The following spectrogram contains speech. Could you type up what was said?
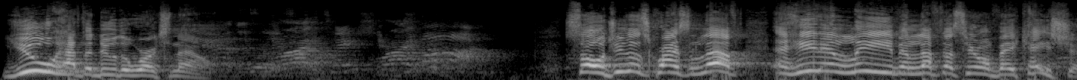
you have to do the works now. So Jesus Christ left, and he didn't leave and left us here on vacation.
